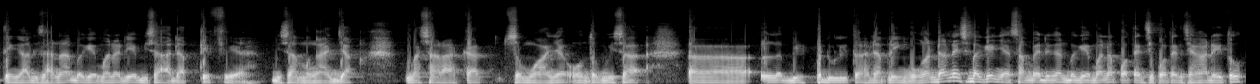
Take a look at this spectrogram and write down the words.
Tinggal di sana bagaimana dia bisa adaptif ya, bisa mengajak masyarakat semuanya untuk bisa eh, lebih peduli terhadap lingkungan dan lain sebagainya sampai dengan bagaimana potensi-potensi yang ada itu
